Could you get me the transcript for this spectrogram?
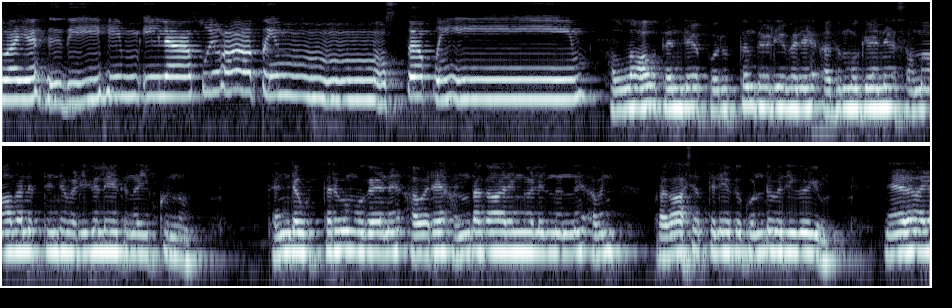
ويهديهم إلى صراط مستقيم അള്ളാഹു തൻ്റെ പൊരുത്തം തേടിയവരെ അത് മുഖേന സമാധാനത്തിൻ്റെ വഴികളിലേക്ക് നയിക്കുന്നു തൻ്റെ ഉത്തരവ് മുഖേന അവരെ അന്ധകാരങ്ങളിൽ നിന്ന് അവൻ പ്രകാശത്തിലേക്ക് കൊണ്ടുവരികയും നേരായ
